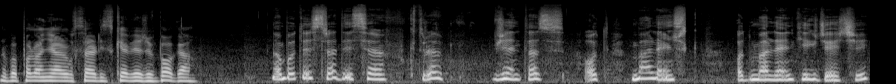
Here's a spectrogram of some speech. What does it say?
No bo Polonia australijska wierzy w Boga. No bo to jest tradycja, która wzięta z, od, maleńsk, od maleńkich dzieci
